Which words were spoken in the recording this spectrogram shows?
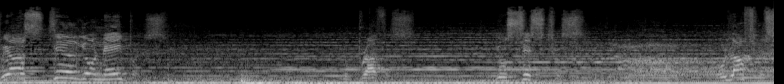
We are still your neighbors, your brothers, your sisters, lovers.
